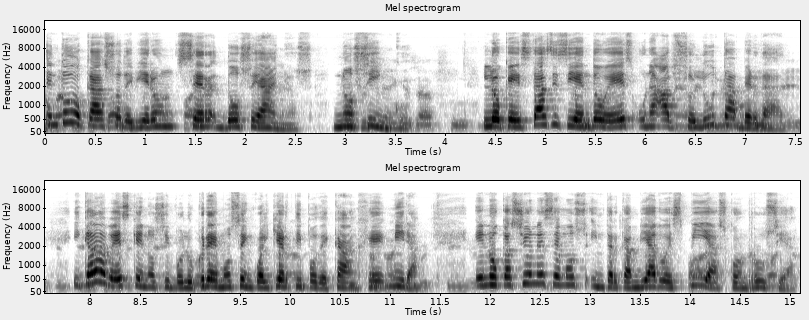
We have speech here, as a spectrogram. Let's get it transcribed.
en todo caso debieron ser 12 años, no 5. Lo que estás diciendo es una absoluta verdad. Y cada vez que nos involucremos en cualquier tipo de canje, mira, en ocasiones hemos intercambiado espías con Rusia.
